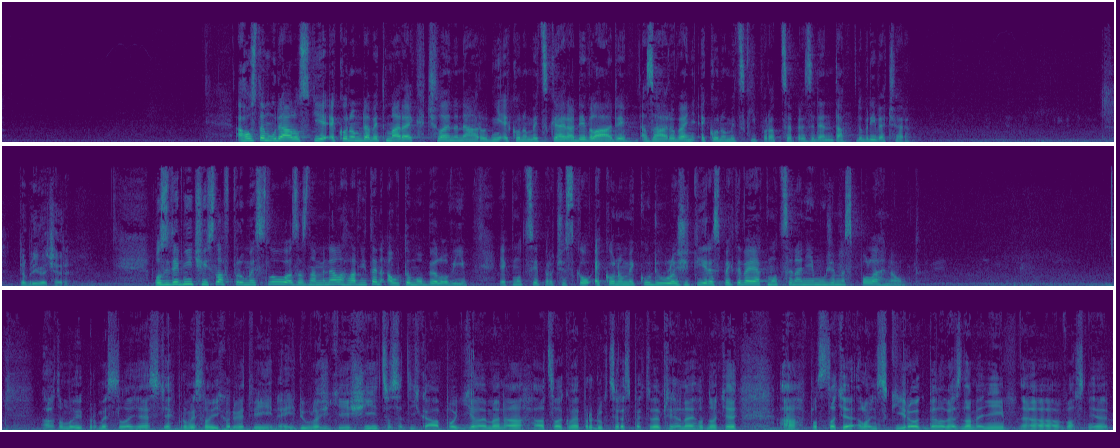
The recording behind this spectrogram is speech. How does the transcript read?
A hostem události je ekonom David Marek, člen Národní ekonomické rady vlády a zároveň ekonomický poradce prezidenta. Dobrý večer. Dobrý večer. Pozitivní čísla v průmyslu zaznamenal hlavně ten automobilový. Jak moc je pro českou ekonomiku důležitý, respektive jak moc se na něj můžeme spolehnout? Automobilový průmysl je z těch průmyslových odvětví nejdůležitější, co se týká podílem na celkové produkci, respektive přidané hodnotě. A v podstatě loňský rok byl ve znamení eh, vlastně eh,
